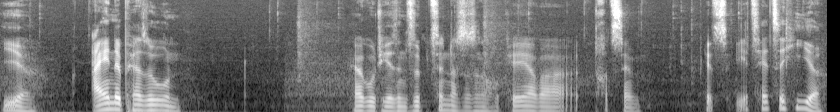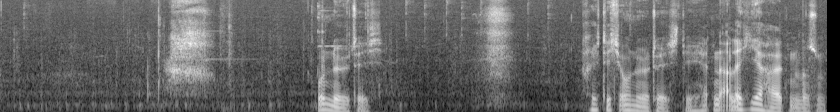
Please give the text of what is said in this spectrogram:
Hier. Eine Person. Ja gut, hier sind 17, das ist noch okay, aber trotzdem. Jetzt, jetzt hält sie hier. Unnötig. Richtig unnötig. Die hätten alle hier halten müssen.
